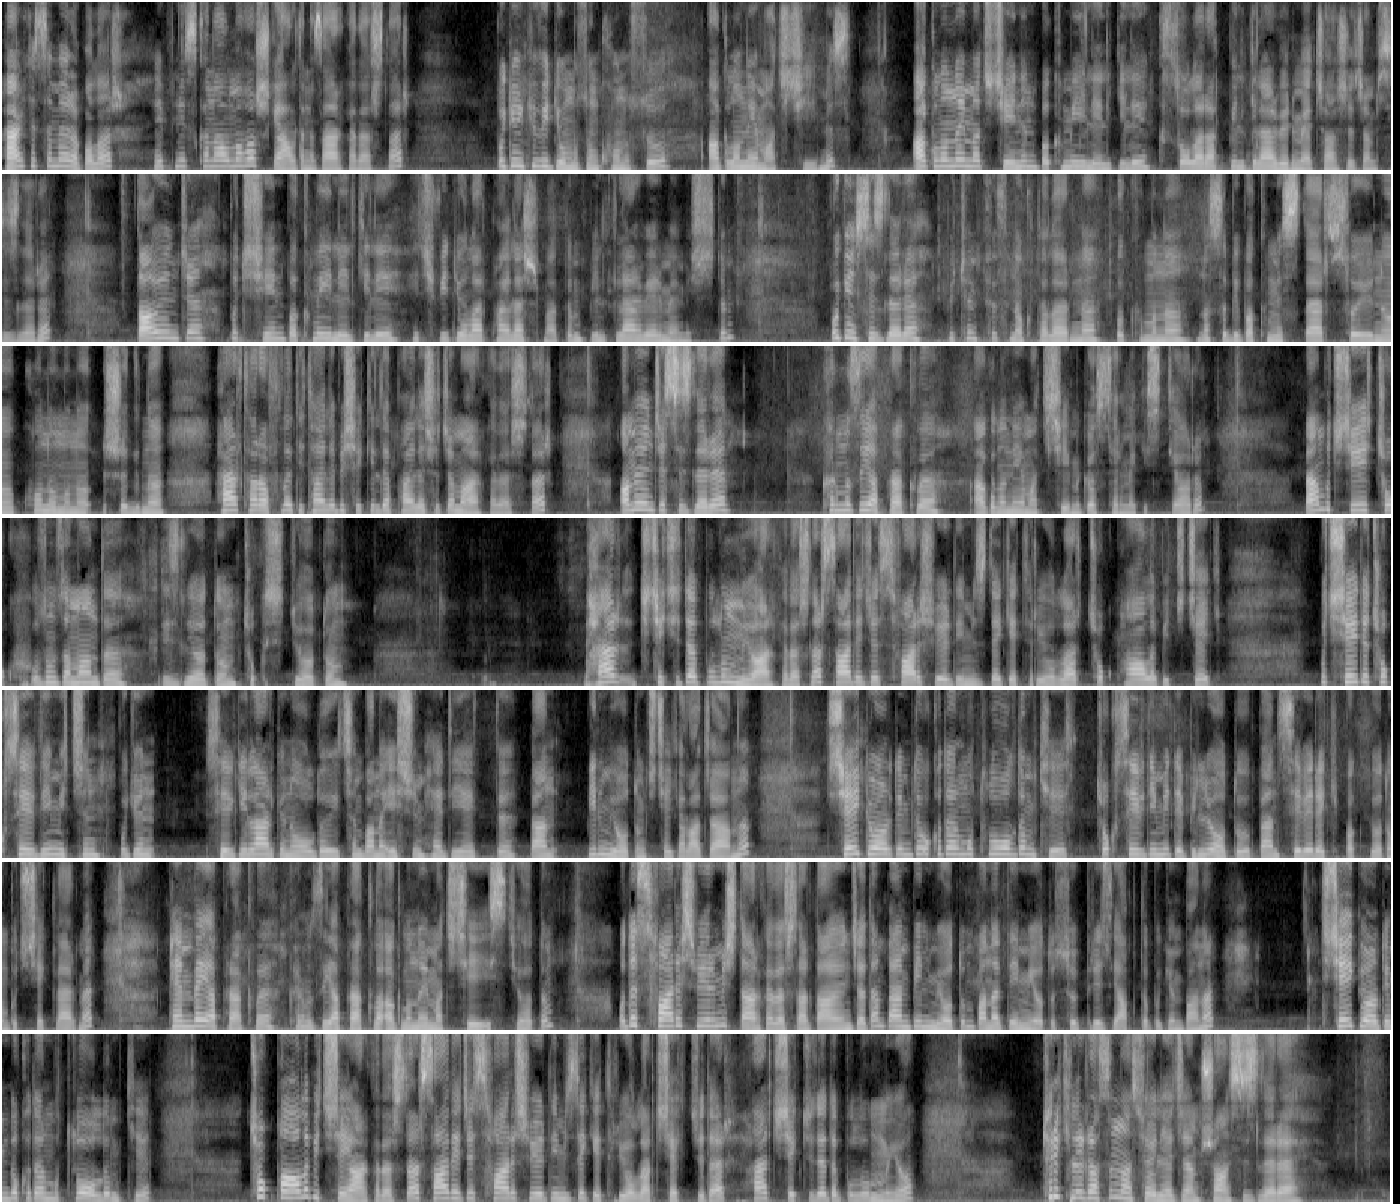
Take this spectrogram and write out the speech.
Herkese merhabalar. Hepiniz kanalıma hoş geldiniz arkadaşlar. Bugünkü videomuzun konusu aglonema çiçeğimiz. Aglonema çiçeğinin bakımı ile ilgili kısa olarak bilgiler vermeye çalışacağım sizlere. Daha önce bu çiçeğin bakımı ile ilgili hiç videolar paylaşmadım, bilgiler vermemiştim. Bugün sizlere bütün püf noktalarını, bakımını, nasıl bir bakım ister, suyunu, konumunu, ışığını her taraflı detaylı bir şekilde paylaşacağım arkadaşlar. Ama önce sizlere kırmızı yapraklı aglonema çiçeğimi göstermek istiyorum. Ben bu çiçeği çok uzun zamandır izliyordum, çok istiyordum her çiçekçide bulunmuyor arkadaşlar. Sadece sipariş verdiğimizde getiriyorlar. Çok pahalı bir çiçek. Bu çiçeği de çok sevdiğim için bugün sevgililer günü olduğu için bana eşim hediye etti. Ben bilmiyordum çiçek alacağını. Çiçeği gördüğümde o kadar mutlu oldum ki çok sevdiğimi de biliyordu. Ben severek bakıyordum bu çiçeklerime. Pembe yapraklı, kırmızı yapraklı aglonema çiçeği istiyordum. O da sipariş vermişti arkadaşlar daha önceden. Ben bilmiyordum. Bana demiyordu. Sürpriz yaptı bugün bana. Çiçeği gördüğümde o kadar mutlu oldum ki. Çok pahalı bir çiçeği arkadaşlar. Sadece sipariş verdiğimizde getiriyorlar çiçekçiler. Her çiçekçide de bulunmuyor. Türk lirasından söyleyeceğim şu an sizlere.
